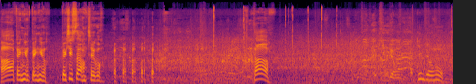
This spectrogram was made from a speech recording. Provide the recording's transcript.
아, 106, 106. 113 최고. 다음. 김병훈. 김병우.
